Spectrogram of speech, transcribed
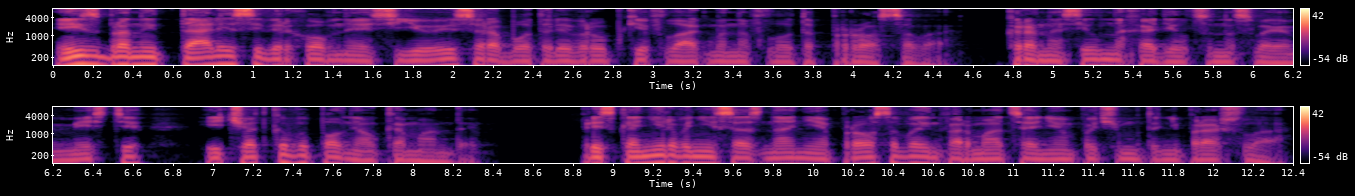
Избранный Талис и Верховная Сьюис работали в рубке флагмана флота Просова. Кроносил находился на своем месте и четко выполнял команды. При сканировании сознания Просова информация о нем почему-то не прошла.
